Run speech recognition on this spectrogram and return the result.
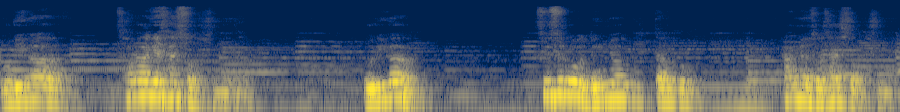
우리가 선하게 살 수 없습니다. 우리가 스스로 능력 있다고 하면서 살 수 없습니다.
